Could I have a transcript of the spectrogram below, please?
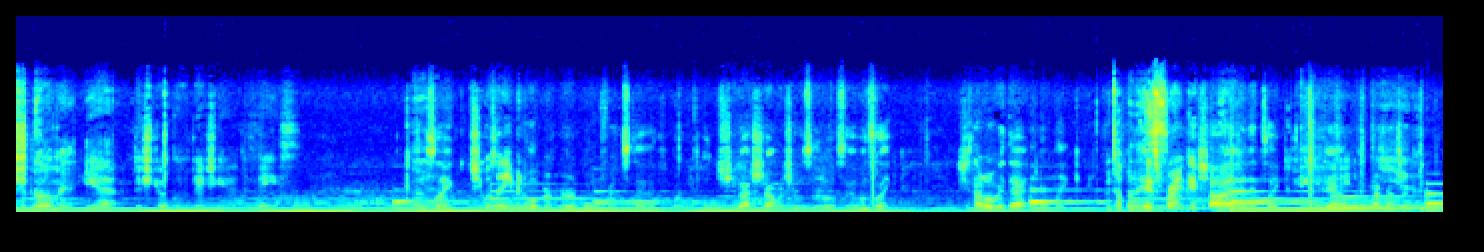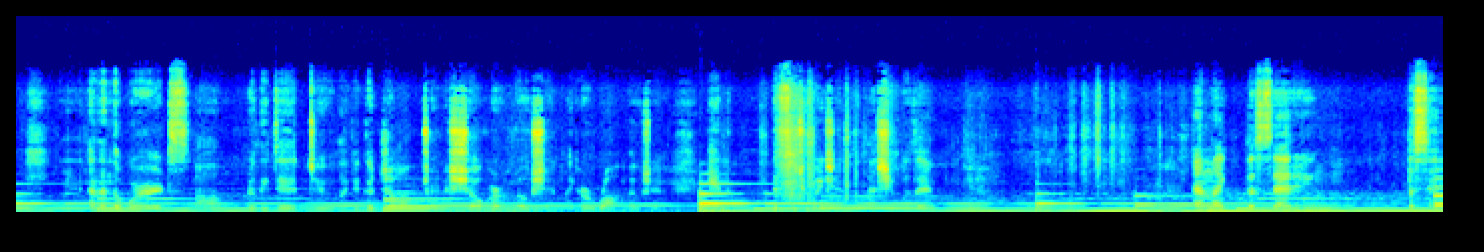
the struggle. Yeah, the struggle that she had to face. Cause like she wasn't even over her old friend's death when she got shot when she was little. So it was like she's not over that, and then like On top of his this, friend gets shot, and it's like damn, like, my friends are dead. and then the words um, really did do like a good job trying to show her emotion, like her raw emotion, in the situation that she was in, you know. And like the setting, the setting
